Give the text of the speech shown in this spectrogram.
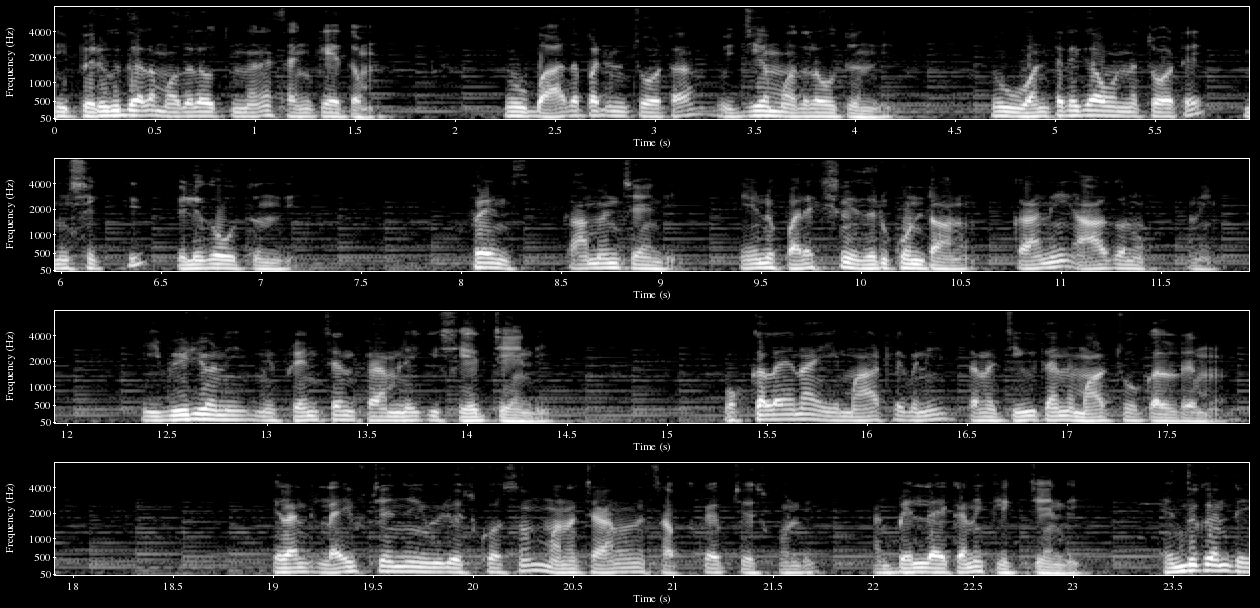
నీ పెరుగుదల మొదలవుతుందనే సంకేతం. నువ్వు బాధపడిన చోట విజయం మొదలవుతుంది. నువ్వు ఒంటరిగా ఉన్న చోటే నీ శక్తి వెలుగవుతుంది. ఫ్రెండ్స్ కామెంట్ చేయండి. నేను పరీక్షను ఎదుర్కొంటాను కానీ ఆగను అని. ఈ వీడియోని మీ ఫ్రెండ్స్ అండ్ ఫ్యామిలీకి షేర్ చేయండి. ఒక్కలైనా ఈ మాటలు విని తన జీవితాన్ని మార్చుకోగలరేమో. ఇలాంటి లైఫ్ చేంజింగ్ వీడియోస్ కోసం మన ఛానల్ని సబ్స్క్రైబ్ చేసుకోండి అండ్ బెల్ ఐకాన్ని క్లిక్ చేయండి. ఎందుకంటే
